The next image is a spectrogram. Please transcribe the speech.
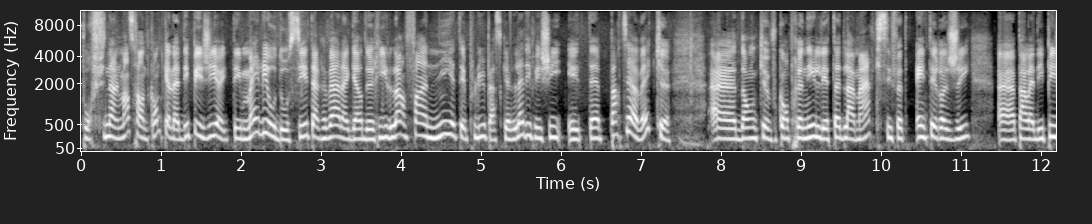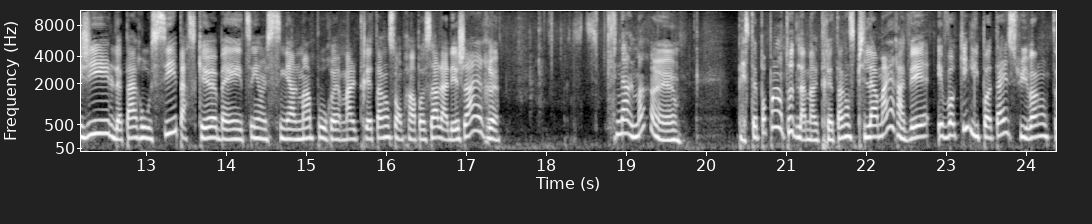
pour finalement se rendre compte que la DPJ a été mêlée au dossier, est arrivée à la garderie, l'enfant n'y était plus parce que la DPJ était partie avec. Donc vous comprenez l'état de la mère qui s'est fait interroger euh, par la DPJ, le père aussi, parce que, ben, tu sais, un signalement pour euh, maltraitance, on prend pas ça à la légère. finalement, euh, ben, c'était pas tout de la maltraitance. Puis la mère avait évoqué l'hypothèse suivante.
